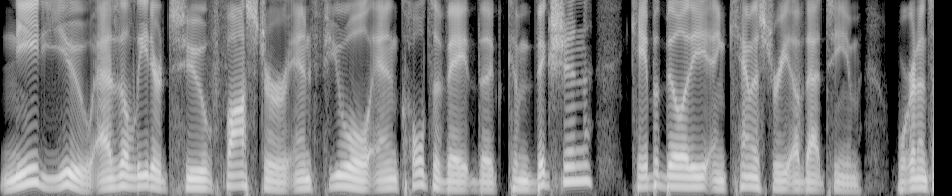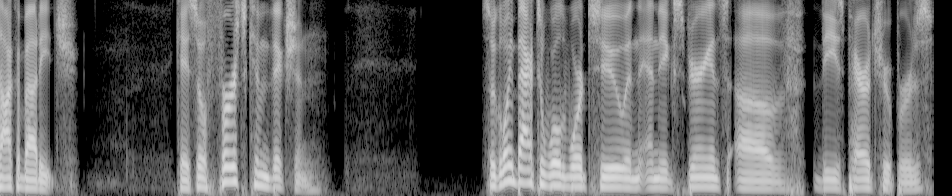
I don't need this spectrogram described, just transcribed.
need you as a leader to foster and fuel and cultivate the conviction, capability, and chemistry of that team. We're going to talk about each. Okay, so first, conviction. So, going back to World War II and, and the experience of these paratroopers,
